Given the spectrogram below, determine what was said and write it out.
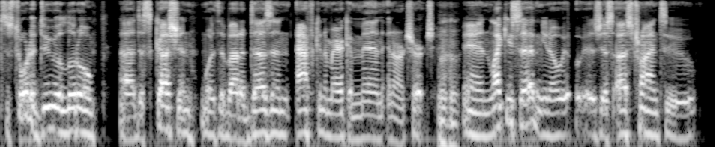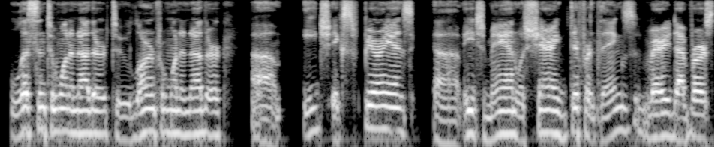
to sort of do a little uh, discussion with about a dozen African American men in our church. Mhm. And like you said, you know, it, it's just us trying to listen to one another, to learn from one another. Um, each experience, uh, each man was sharing different things, very diverse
